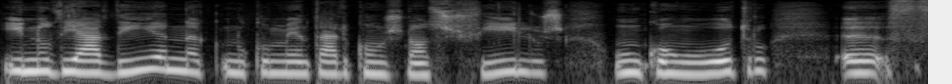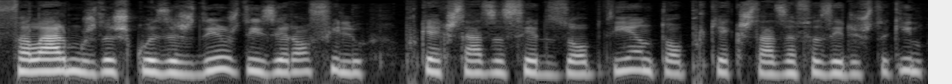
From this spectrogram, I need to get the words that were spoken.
E no dia a dia, no comentário com os nossos filhos, um com o outro, uh, falarmos das coisas de Deus, dizer ao oh, filho, porque é que estás a ser desobediente ou porque é que estás a fazer isto, aquilo,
